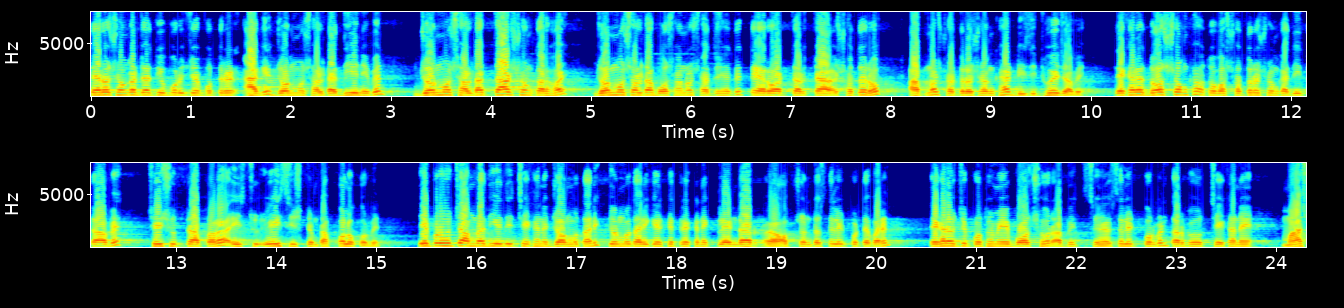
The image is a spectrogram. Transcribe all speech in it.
তেরো সংখ্যার জাতীয় পরিচয়পত্রের আগে জন্ম সালটা দিয়ে নেবেন। জন্ম সালটা চার সংখ্যার হয়। জন্ম সালটা বসানোর সাথে সাথে তেরো আর চার চার সতেরো, আপনার সতেরো সংখ্যা ডিজিট হয়ে যাবে। এখানে দশ সংখ্যা অথবা সতেরো সংখ্যা দিতে হবে, সেই সূত্রে আপনারা এই এই সিস্টেমটা ফলো করবেন। এরপর হচ্ছে আমরা দিয়ে দিচ্ছি এখানে জন্ম তারিখ। জন্ম তারিখের ক্ষেত্রে এখানে ক্যালেন্ডার অপশনটা সিলেক্ট করতে পারেন। এখানে হচ্ছে প্রথমে বছর আপনি সিলেক্ট করবেন, তারপর হচ্ছে এখানে মাস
